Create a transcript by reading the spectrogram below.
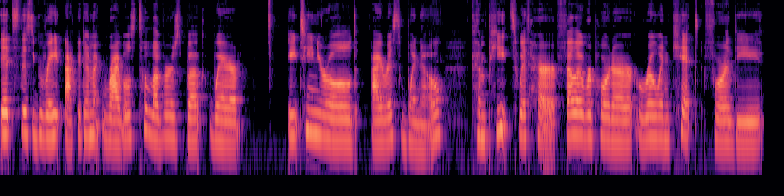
It's this great academic rivals to lovers book where 18-year-old Iris Winnow competes with her fellow reporter Roman Kitt for the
